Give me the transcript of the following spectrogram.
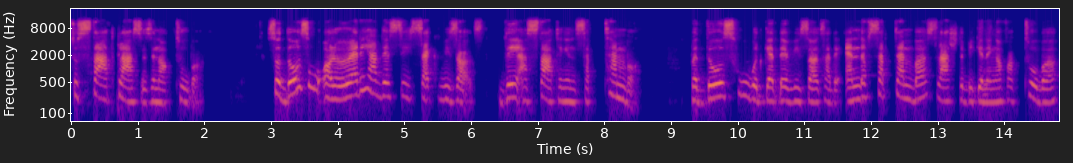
to start classes in October. So those who already have their CSEC results, they are starting in September. But those who would get their results at the end of September slash the beginning of October,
